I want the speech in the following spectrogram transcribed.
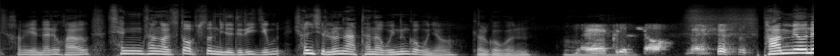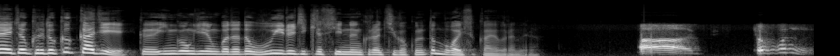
참 옛날에 과거 생상할 수도 없었던 일들이 지금 현실로 나타나고 있는 거군요. 결국은. 어. 네, 그렇죠. 네. 반면에 좀 그래도 끝까지 그 인공지능보다도 우위를 지킬 수 있는 그런 직업군은 또 뭐가 있을까요? 그러면? 아, 결국은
